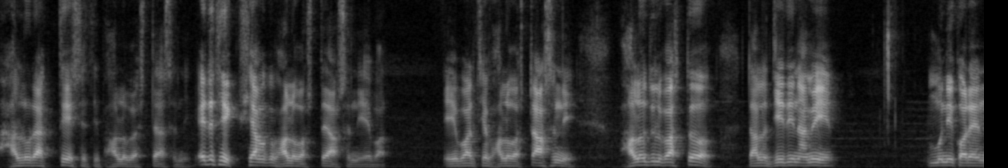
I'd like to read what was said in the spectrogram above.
ভালো রাখতে এসেছি, ভালোবাসতে আসেনি। এটা ঠিক, সে আমাকে ভালোবাসতে আসেনি এবার। এবার সে ভালোবাসতে আসেনি। ভালো যদি বাসত তাহলে যেদিন আমি মনে করেন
